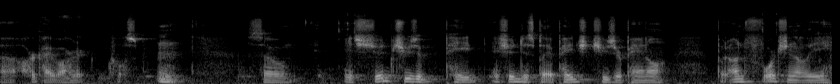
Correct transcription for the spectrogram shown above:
uh, archive articles. so it should choose a page, it should display a page chooser panel, but unfortunately,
